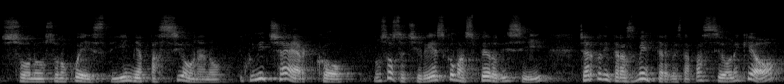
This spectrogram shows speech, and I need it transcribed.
sono, sono questi, mi appassionano e quindi cerco, non so se ci riesco, ma spero di sì, cerco di trasmettere questa passione che ho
